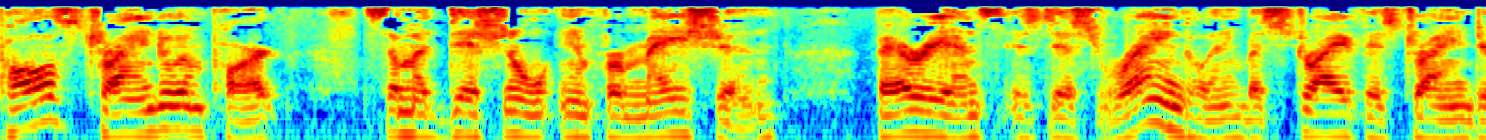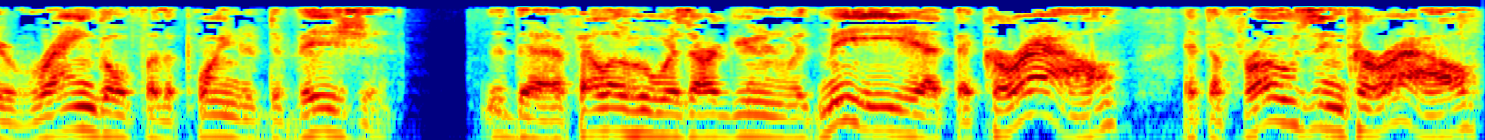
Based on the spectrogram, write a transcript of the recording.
Paul's trying to impart some additional information. Variance is just wrangling, but strife is trying to wrangle for the point of division. The fellow who was arguing with me at the corral, at the frozen corral,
